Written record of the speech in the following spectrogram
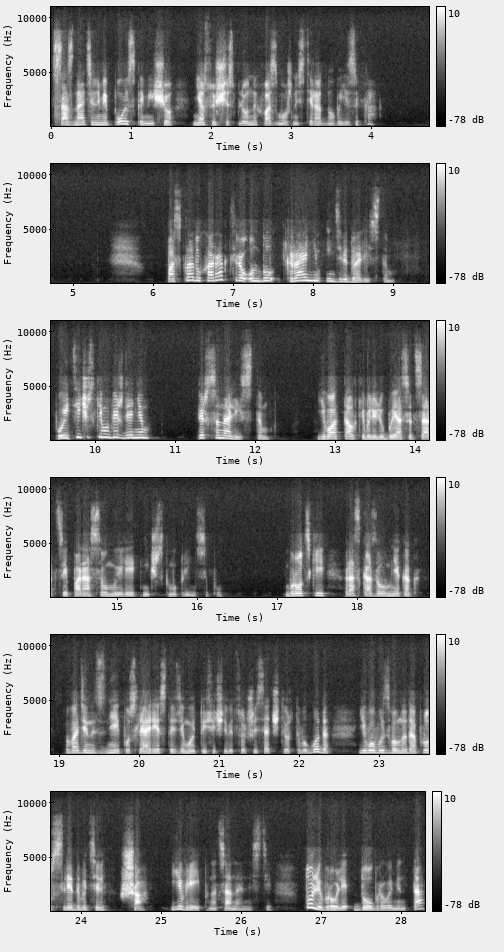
сознательными поисками еще неосуществленных возможностей родного языка. По складу характера он был крайним индивидуалистом, поэтическим убеждением – персоналистом. Его отталкивали любые ассоциации по расовому или этническому принципу. Бродский рассказывал мне, как в один из дней после ареста зимой 1964 года его вызвал на допрос следователь Ша, еврей по национальности. То ли в роли доброго мента,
